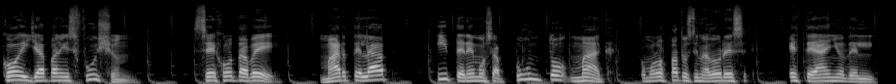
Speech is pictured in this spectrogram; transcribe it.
Koi Japanese Fusion, CJB, Martelab y tenemos a Punto Mac como los patrocinadores este año del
